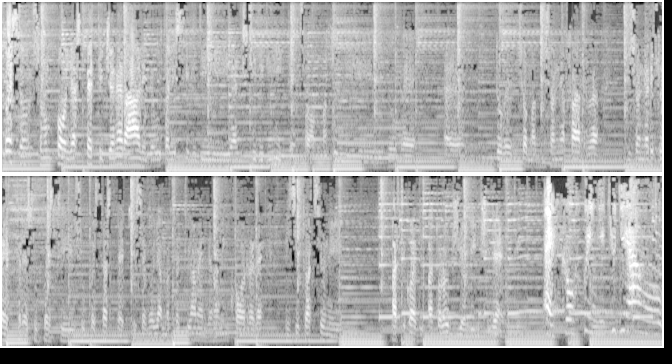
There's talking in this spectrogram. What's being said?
questi sono un po' gli aspetti generali dovuti agli stili di, agli stili di vita, insomma, dove, eh, dove insomma, bisogna, far, bisogna riflettere su questi, su questi aspetti se vogliamo effettivamente non incorrere in situazioni particolari di patologie o di incidenti. Ecco, quindi chiudiamo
